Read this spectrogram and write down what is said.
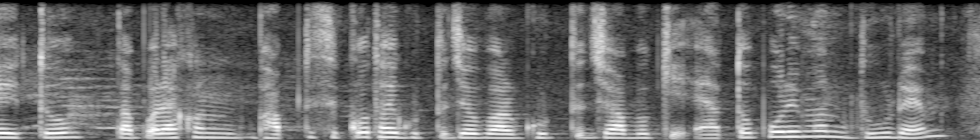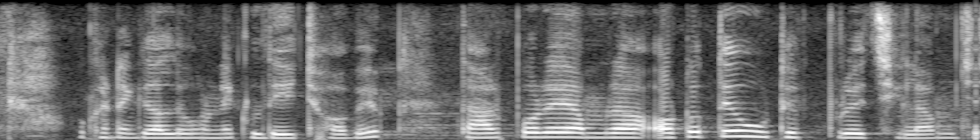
এই তো, তারপর এখন ভাবতেছি কোথায় ঘুরতে যাব আর ঘুরতে যাব কি? এত পরিমাণ দূরে, ওখানে গেলে অনেক লেট হবে। তারপরে আমরা অটোতেও উঠে পড়েছিলাম যে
